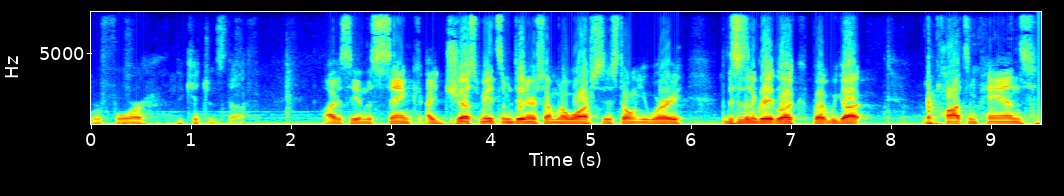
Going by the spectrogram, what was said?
were for the kitchen stuff. Obviously, in the sink, I just made some dinner, so I'm gonna wash this. Don't you worry. But this isn't a great look. But we got pots and pans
